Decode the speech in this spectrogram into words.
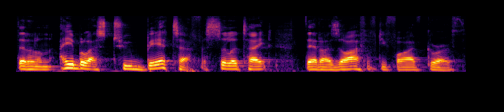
that will enable us to better facilitate that Isaiah 55 growth.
